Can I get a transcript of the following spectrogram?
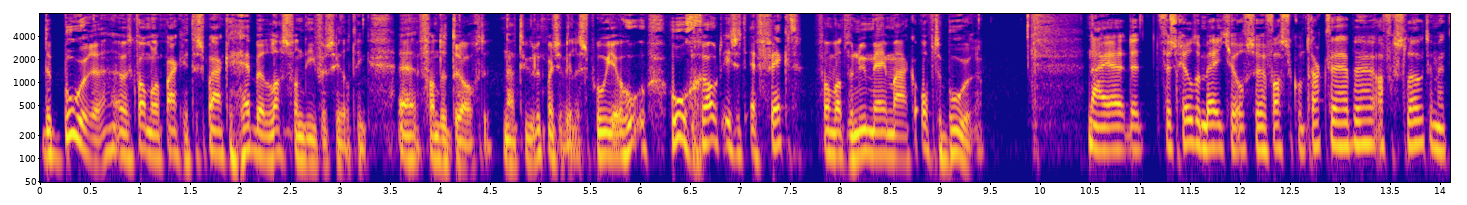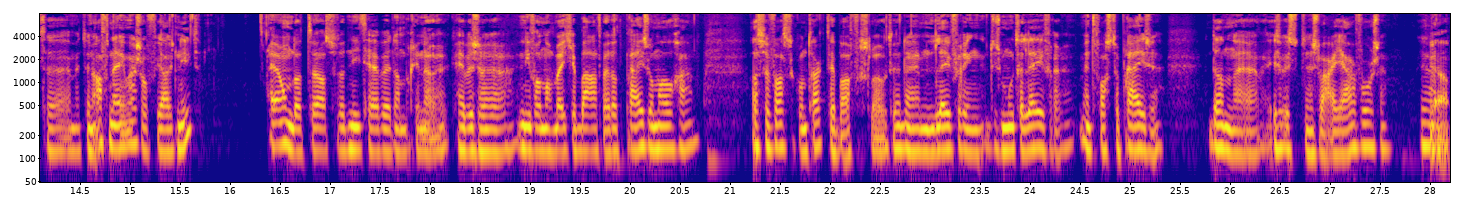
De boeren, het kwam al een paar keer te sprake, hebben last van die verzilting. Uh, van de droogte natuurlijk, maar ze willen sproeien. Hoe, hoe groot is het effect van wat we nu meemaken op de boeren? Nou ja, het verschilt een beetje of ze vaste contracten hebben afgesloten met, uh, met hun afnemers of juist niet. Omdat als ze dat niet hebben, dan beginnen, hebben ze in ieder geval nog een beetje baat bij dat prijzen omhoog gaan. Als ze vaste contracten hebben afgesloten en een levering dus moeten leveren met vaste prijzen, dan uh, is het een zwaar jaar voor ze. Ja.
